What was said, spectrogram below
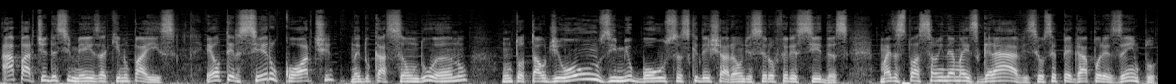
a partir desse mês aqui no país. É o terceiro corte na educação do ano, um total de 11 mil bolsas que deixarão de ser oferecidas. Mas a situação ainda é mais grave se você pegar, por exemplo,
